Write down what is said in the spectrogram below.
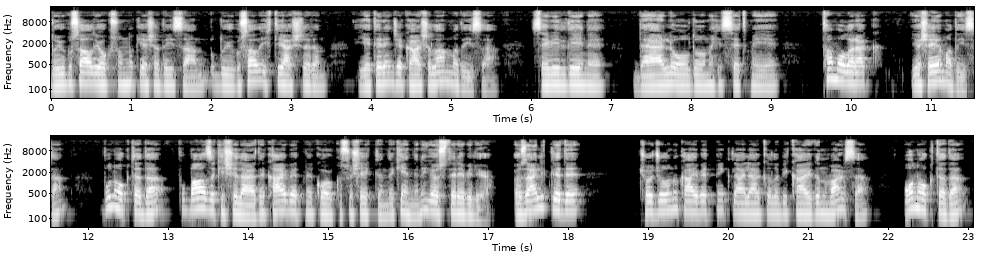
duygusal yoksunluk yaşadıysan, bu duygusal ihtiyaçların yeterince karşılanmadıysa, sevildiğini, değerli olduğunu hissetmeyi tam olarak yaşayamadıysan, bu noktada bu bazı kişilerde kaybetme korkusu şeklinde kendini gösterebiliyor. Özellikle de çocuğunu kaybetmekle alakalı bir kaygın varsa o noktada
